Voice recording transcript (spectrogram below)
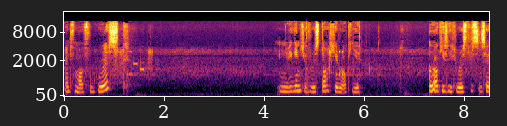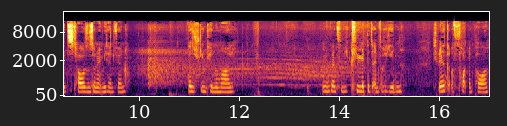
einfach mal auf Risk. Wir gehen nicht auf Risk, doch hier Rocky. Rocky ist nicht Risk, das ist jetzt 1200 Meter entfernt. Also stinke normal. Und ganz wie klepp jetzt einfach jeden. Ich bin jetzt gerade auf Fortnite Power.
